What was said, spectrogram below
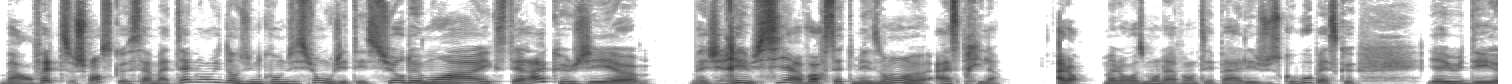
Bah en fait, je pense que ça m'a tellement mis dans une condition où j'étais sûre de moi, etc., que j'ai bah, réussi à avoir cette maison à ce prix-là. Alors, malheureusement, la vente n'est pas allée jusqu'au bout parce qu'il y a eu des,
